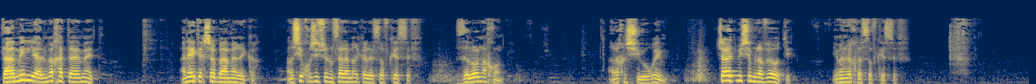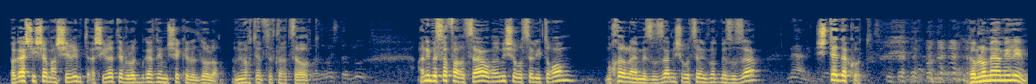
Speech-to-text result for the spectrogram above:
תאמין לי, אני אומר לך את האמת. אני הייתי עכשיו באמריקה. אנשים חושבים שאני נוסע לאמריקה לאסוף כסף. זה לא נכון. אני הולך לשיעורים. תשאל את מי שמלווה אותי, אם אני הולך לאסוף כסף. פגשתי שם עשירים, עשירי טבע, לא התפגשתי עם שקל על דולר. אני לא הולך לתת להרצאות. אני בסוף ההרצאה אומר, מי שרוצה לתרום, מוכר להם מזוזה, מי שרוצה לקנות מזוזה, שתי דקות. גם לא מאה מילים.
